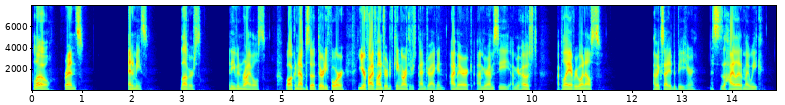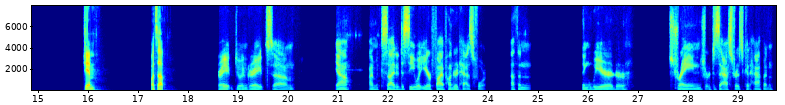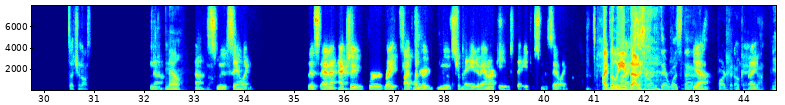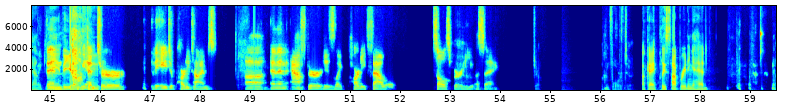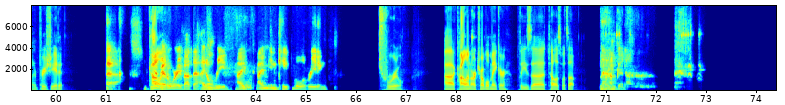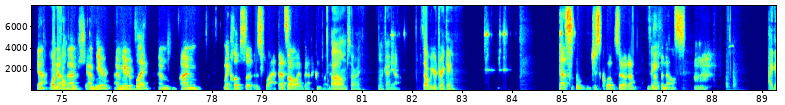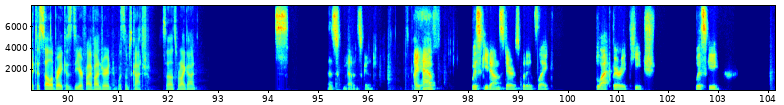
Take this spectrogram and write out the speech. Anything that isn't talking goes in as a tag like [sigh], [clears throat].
Hello, friends, enemies, lovers, and even rivals. Welcome to episode 34, year 500 of King Arthur's Pendragon. I'm Eric. I'm your MC. I'm your host. I play everyone else. I'm excited to be here. This is the highlight of my week. Jim, what's up? Great, doing great. Um, yeah, I'm excited to see what year 500 has for. Nothing, nothing weird or strange or disastrous could happen. Such an awesome. No, No. smooth sailing. This and actually, we're right 500 moves from the age of anarchy into the age of smooth sailing. I believe that Nice, is. that- there was that. Yeah. part of it. Okay, Right. yeah. Yeah. Thank you. Then, the then we enter the age of party times, uh, and then after is like party foul, Salisbury, USA. Sure. Looking forward to it. Okay, please stop reading ahead. I'd appreciate it. [laughs] You never Colin. got to worry about that. I don't read. I I'm incapable of reading. True. Uh, Colin, our troublemaker, please uh, tell us what's up. Nah, I'm good. Yeah, no, Wonderful. I'm I'm here. I'm here to play. I'm I'm my club soda is flat. That's all I've got to complain. About. Oh, about. I'm sorry. Okay. Yeah. Is that what you're drinking? yes, just club soda. See- Nothing else. I get to celebrate because it's the year 500 with some scotch. So that's what I got. That's that is good. I have whiskey downstairs, but it's like blackberry peach whiskey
